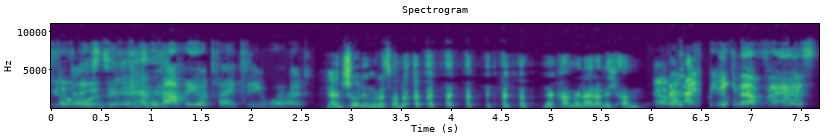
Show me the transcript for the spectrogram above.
Wiederholen Sie? Mario 3D World. Ja, Entschuldigung, das war nur. Öp, öp, öp, öp, öp. Der kam mir leider nicht an. Ja, Vielleicht bin ich nervös.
